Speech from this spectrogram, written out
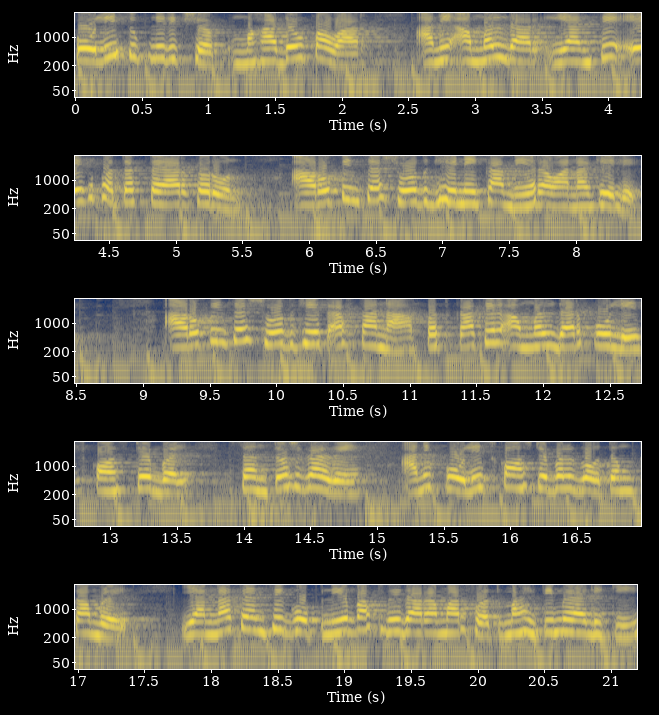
पोलीस उपनिरीक्षक महादेव पवार आणि अंमलदार यांचे एक पथक तयार करून आरोपींचा शोध घेणे कामी रवाना केले. आरोपींचा शोध घेत असताना पथकातील अंमलदार पोलीस कॉन्स्टेबल संतोष गळवे आणि पोलीस कॉन्स्टेबल गौतम कांबळे यांना त्यांचे गोपनीय बातमीदारामार्फत माहिती मिळाली की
